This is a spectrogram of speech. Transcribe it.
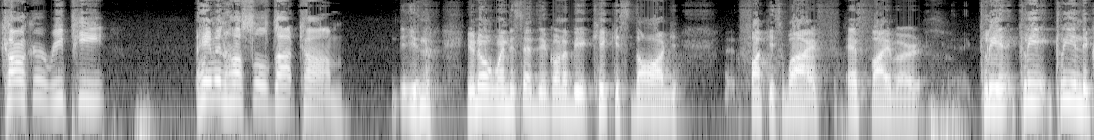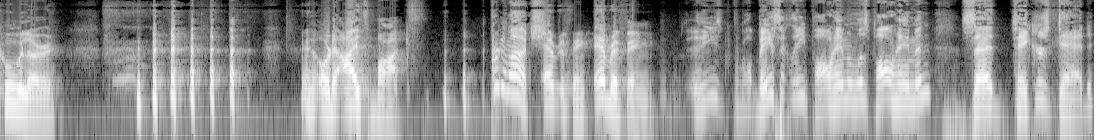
conquer, repeat, HeymanHustle.com. You know, you know when they said they're gonna be kick his dog, fuck his wife, F5 her, clean clean clean the cooler, or the ice box. Pretty much. Everything, everything. He's basically Paul Heyman was Paul Heyman. Said Taker's dead.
